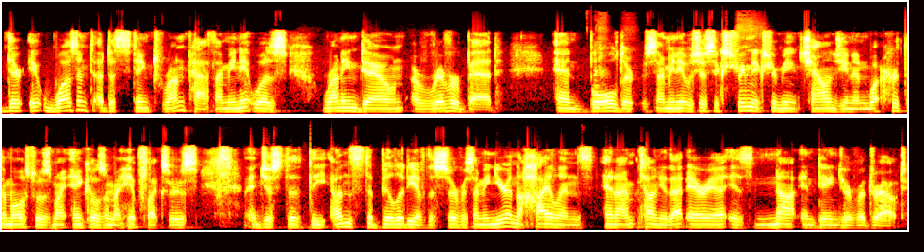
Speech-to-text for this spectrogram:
there it wasn't a distinct run path. I mean it was running down a riverbed and boulders. I mean, it was just extremely, extremely challenging. And what hurt the most was my ankles and my hip flexors and just the, the instability of the surface. I mean, you're in the highlands, and I'm telling you, that area is not in danger of a drought.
